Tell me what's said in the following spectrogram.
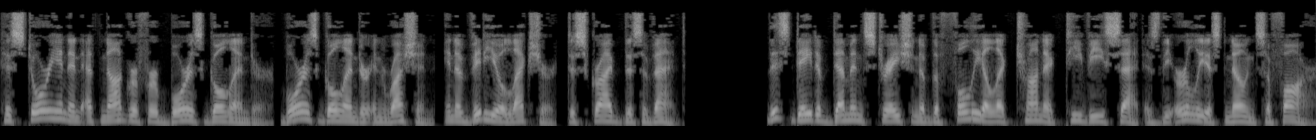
Historian and ethnographer Boris Golender, Boris Golender in Russian, in a video lecture, described this event. This date of demonstration of the fully electronic TV set is the earliest known so far.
